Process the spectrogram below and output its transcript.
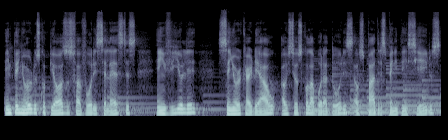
Em penhor dos copiosos favores celestes, envio-lhe, Senhor Cardeal, aos seus colaboradores, aos padres penitencieiros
